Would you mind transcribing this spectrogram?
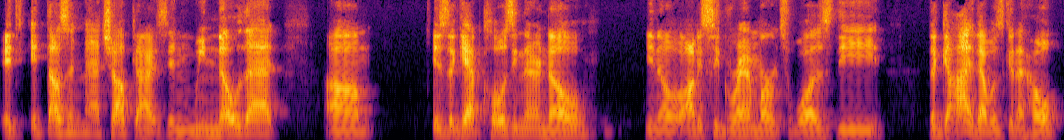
It it doesn't match up, guys, and we know that. Um, is the gap closing there? No, you know, obviously Graham Mertz was the the guy that was going to help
